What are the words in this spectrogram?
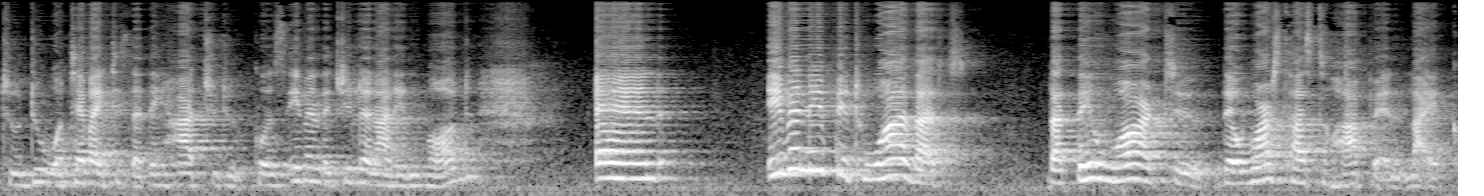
to do whatever it is that they had to do because even the children are involved and even if it were that that they were to the worst has to happen like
